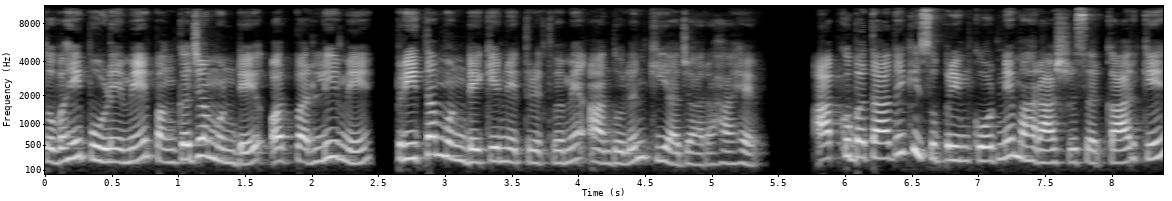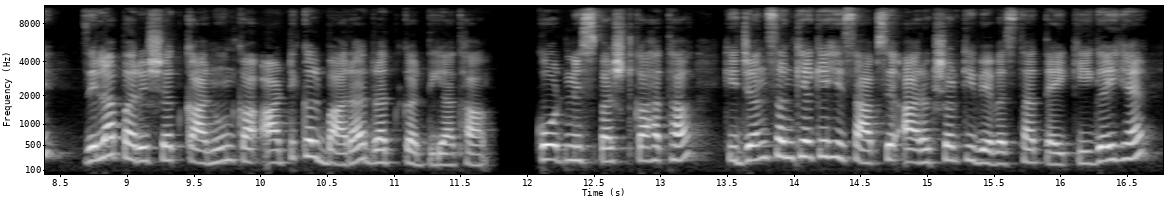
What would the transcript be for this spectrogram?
तो वहीं पुणे में पंकजा मुंडे और परली में प्रीतम मुंडे के नेतृत्व में आंदोलन किया जा रहा है। आपको बता दें कि सुप्रीम कोर्ट ने महाराष्ट्र सरकार के जिला परिषद कानून का आर्टिकल 12 रद्द कर दिया था। कोर्ट ने स्पष्ट कहा था कि जनसंख्या के हिसाब से आरक्षण की व्यवस्था तय की गई है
